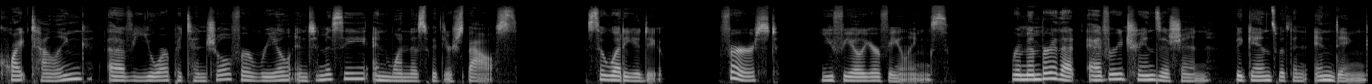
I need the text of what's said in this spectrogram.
quite telling of your potential for real intimacy and oneness with your spouse. So, what do you do? First, you feel your feelings. Remember that every transition begins with an ending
